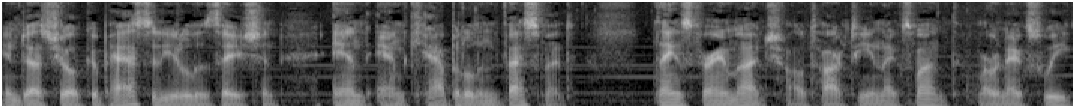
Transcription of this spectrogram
industrial capacity utilization and and capital investment Thanks very much. I'll talk to you next month or next week.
